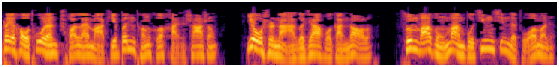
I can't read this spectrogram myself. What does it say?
背后突然传来马蹄奔腾和喊杀声，又是哪个家伙赶到了？孙把总漫不经心的琢磨着。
